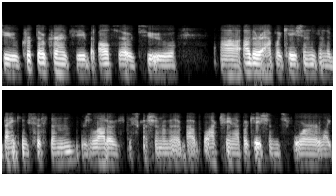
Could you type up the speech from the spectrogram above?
to cryptocurrency, but also to uh, other applications in the banking system. There's a lot of discussion about blockchain applications for like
